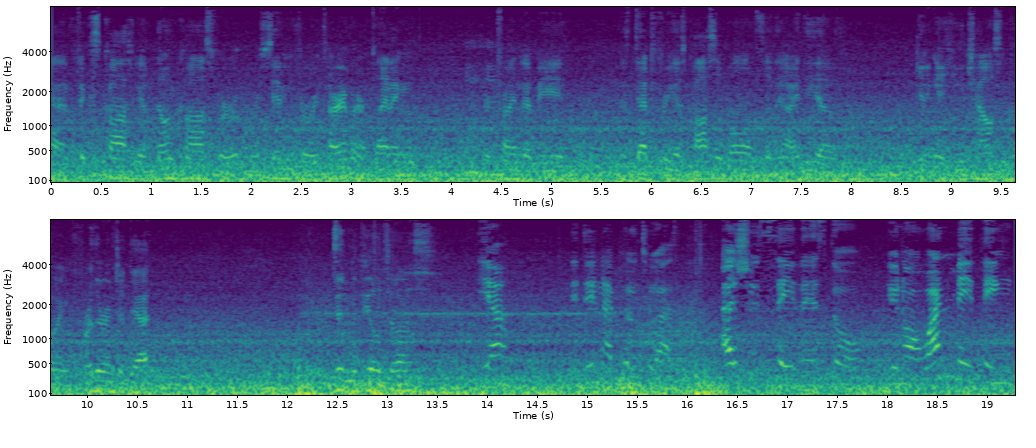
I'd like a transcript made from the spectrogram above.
have fixed costs, we have known costs, we're, we're saving for retirement or planning, we're trying to be as debt free as possible. So the idea of getting a huge house and going further into debt didn't appeal to us. Yeah, it didn't appeal to us. I should say this though. You know, one may think,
